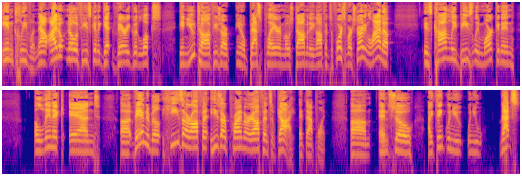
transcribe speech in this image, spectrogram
in Cleveland. Now I don't know if he's gonna get very good looks in Utah if he's our, you know, best player and most dominating offensive force. If our starting lineup is Conley, Beasley, Markkanen, Olynyk, and uh, Vanderbilt, he's our offen- he's our primary offensive guy at that point. Um, and so I think when you when you that's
